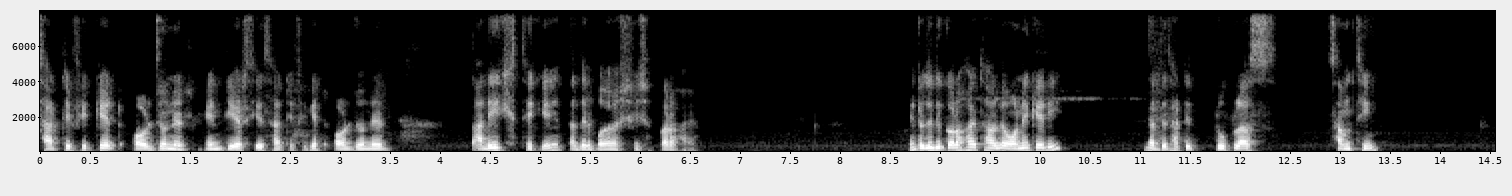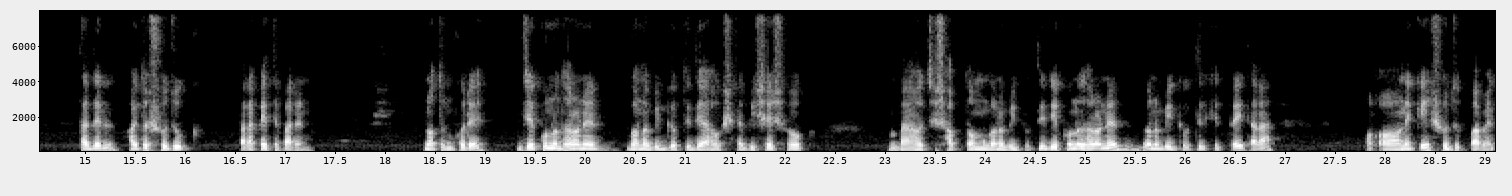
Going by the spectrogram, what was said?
সার্টিফিকেট অর্জনের এনটিআরসি সার্টিফিকেট অর্জনের তারিখ থেকে তাদের বয়স হিসাব করা হয়। এটা যদি করা হয় তাহলে অনেকেরই যাদের থার্টি টু প্লাস সামথিং তাদের হয়তো সুযোগ তারা পেতে পারেন। নতুন করে যে কোনো ধরনের গণবিজ্ঞপ্তি দেওয়া হোক, সেটা বিশেষ হোক, বা হচ্ছে সপ্তম গণবিজ্ঞপ্তি, যে কোনো ধরনের গণবিজ্ঞপ্তির ক্ষেত্রেই তারা অনেকেই সুযোগ পাবেন।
